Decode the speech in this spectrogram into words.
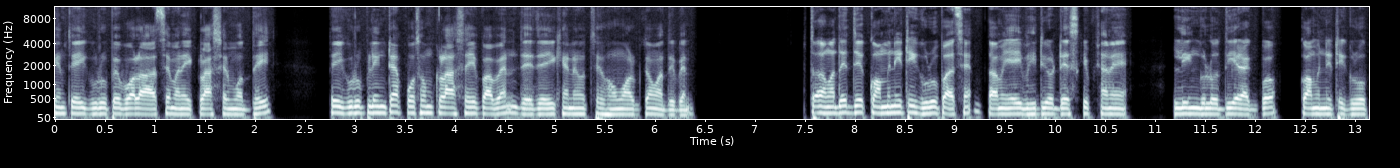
কিন্তু এই গ্রুপে বলা আছে মানে এই ক্লাসের মধ্যেই। তো এই গ্রুপ লিঙ্কটা প্রথম ক্লাসেই পাবেন, যে যে এইখানে হচ্ছে হোমওয়ার্ক জমা দিবেন। তো আমাদের যে কমিউনিটি গ্রুপ আছে, তো আমি এই ভিডিও ডেসক্রিপশানে লিঙ্কগুলো দিয়ে রাখব। কমিউনিটি গ্রুপ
